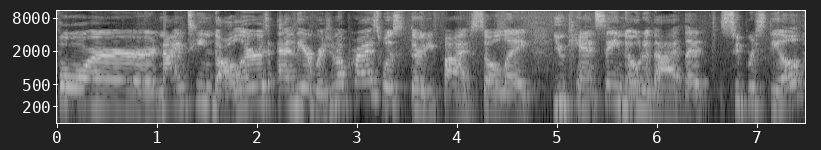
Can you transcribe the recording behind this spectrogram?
for $19 and the original price was 35 so like you can't say no to that. That super steal.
